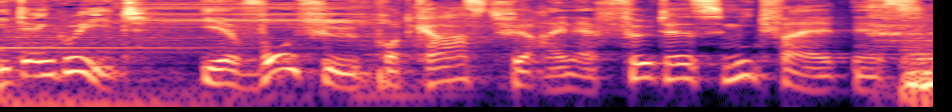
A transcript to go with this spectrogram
Meet and Greet, Ihr Wohnfühl-Podcast für ein erfülltes Mietverhältnis.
